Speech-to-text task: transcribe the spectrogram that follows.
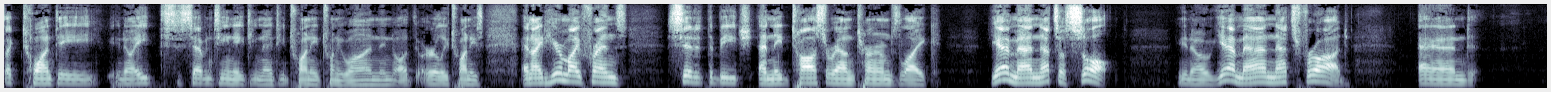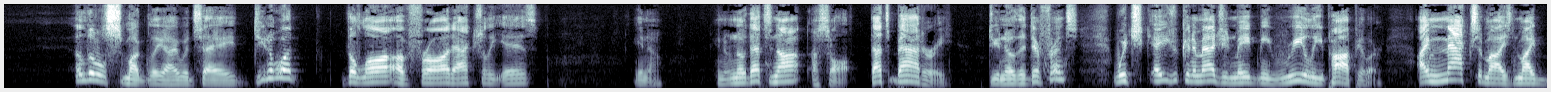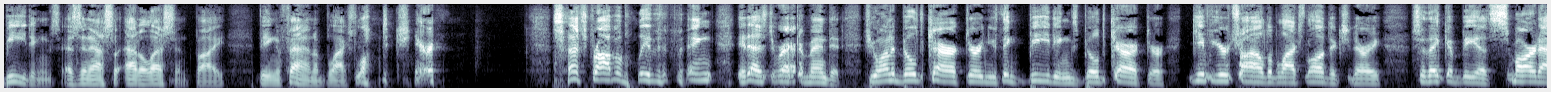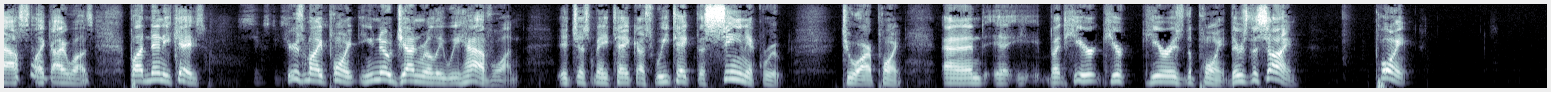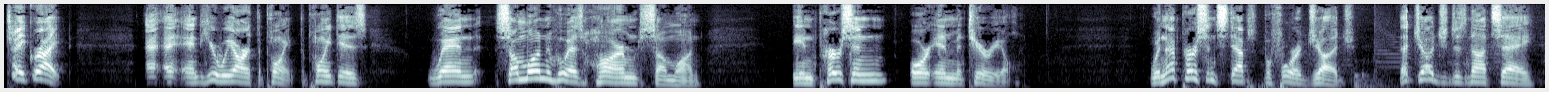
like 20, you know, 8, 17, 18, 19, 20, 21, in the early 20s. And I'd hear my friends sit at the beach and they'd toss around terms like, yeah, man, that's assault. You know, yeah, man, that's fraud. And a little smugly, I would say, do you know what the law of fraud actually is? You know, you know, no, that's not assault. That's battery. Do you know the difference? Which, as you can imagine, made me really popular I maximized my beatings as an adolescent by being a fan of Black's Law Dictionary. So that's probably the thing it has to recommend it. If you want to build character and you think beatings build character, give your child a Black's Law Dictionary so they could be a smart ass like I was. But in any case, here's my point. You know, generally we have one. It just may take us, we take the scenic route to our point. And, uh, but here, here, here is the point. There's the sign. Point. Take right. And here we are at the point. The point is, when someone who has harmed someone in person or in material, when that person steps before a judge, that judge does not say,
